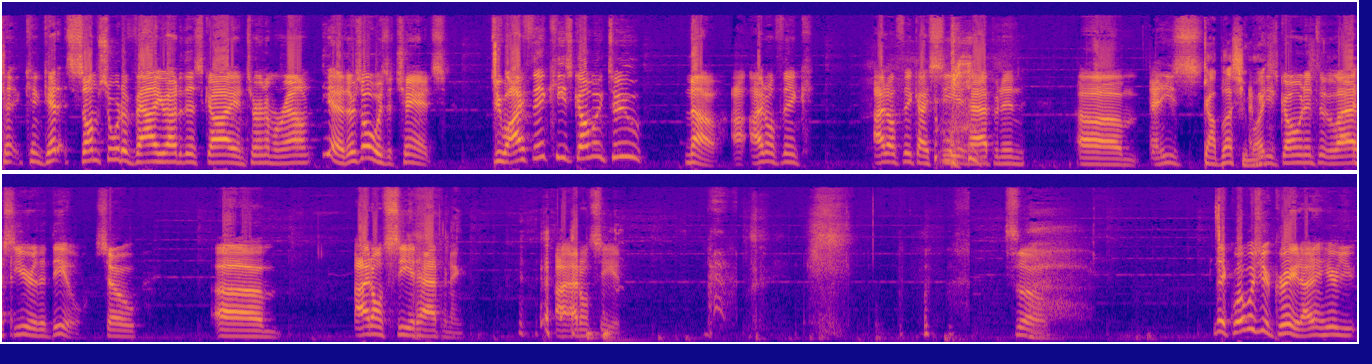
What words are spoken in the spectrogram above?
t- can get some sort of value out of this guy and turn him around? Yeah, there's always a chance. Do I think he's going to? No, I, I don't think. I don't think I see it happening. Um, and he's God bless you, I Mike. mean, he's going into the last year of the deal, so um, I don't see it happening. I, I don't see it. so, Nick, what was your grade? I didn't hear you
